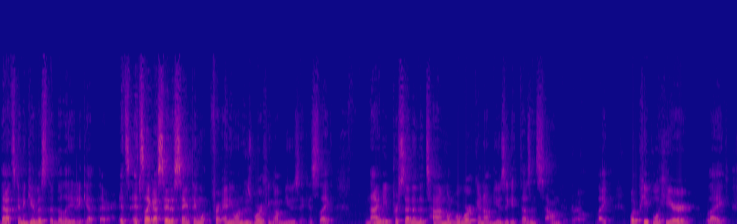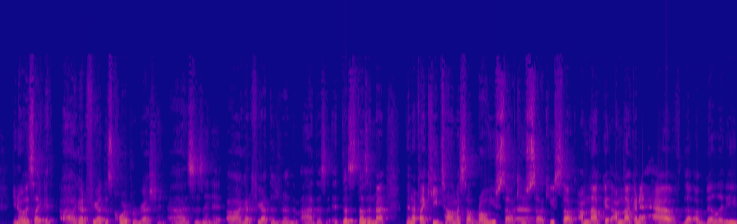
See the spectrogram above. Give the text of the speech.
that's going to give us the ability to get there. It's it's like I say the same thing for anyone who's working on music. It's like 90% of the time when we're working on music, it doesn't sound good, bro. Like what people hear, like, you know, it's like, oh, I got to figure out this chord progression. Ah, this isn't it. Oh, I got to figure out this rhythm. Ah, it doesn't, it just doesn't matter. Then if I keep telling myself, bro, you suck, Yeah. you suck, you suck, I'm not, I'm not going to have the ability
